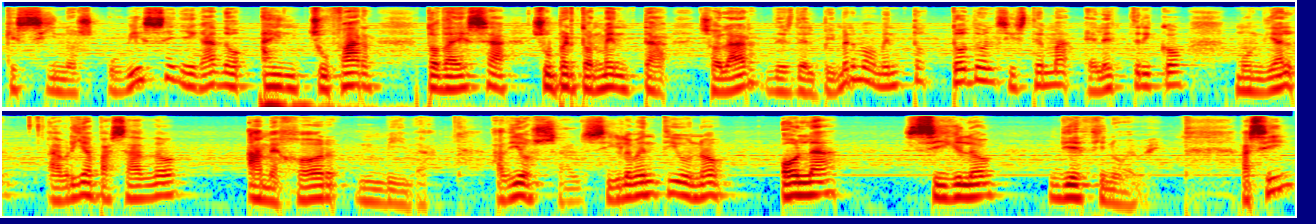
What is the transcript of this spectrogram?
que si nos hubiese llegado a enchufar toda esa super tormenta solar, desde el primer momento todo el sistema eléctrico mundial habría pasado a mejor vida. Adiós al siglo XXI, hola siglo XIX. Así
